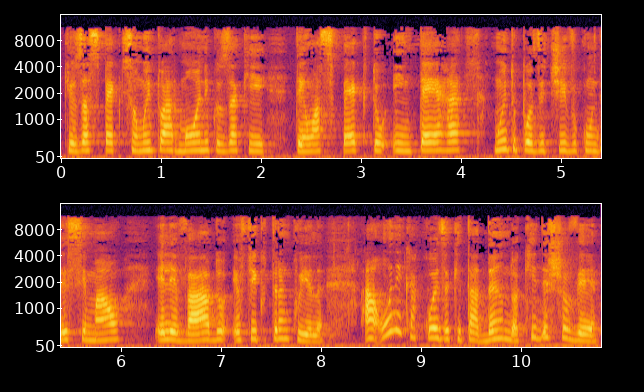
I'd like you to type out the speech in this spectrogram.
que os aspectos são muito harmônicos aqui. Tem um aspecto em terra muito positivo com decimal elevado, eu fico tranquila. A única coisa que está dando aqui, deixa eu ver,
